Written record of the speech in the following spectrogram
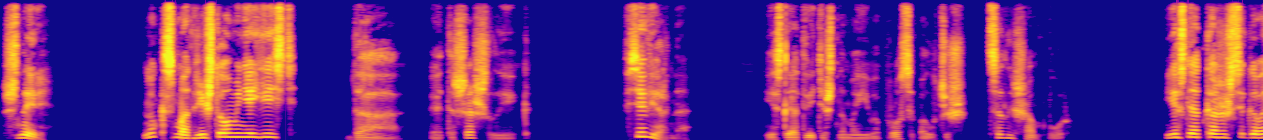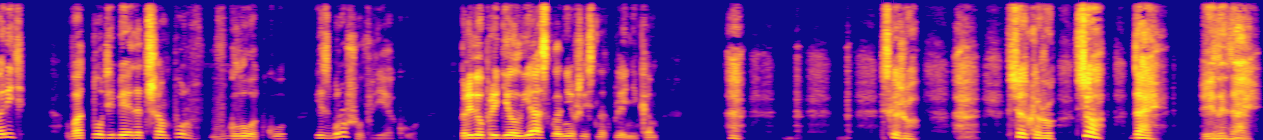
Шнырь, ну-ка смотри, что у меня есть. Да, это шашлык. Все верно. Если ответишь на мои вопросы, получишь целый шампур. Если откажешься говорить, воткну тебе этот шампур в глотку и сброшу в реку. Предупредил я, склонившись над пленником. Скажу, все скажу, все, дай, или дай.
